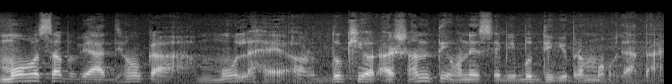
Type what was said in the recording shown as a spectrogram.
मोह सब व्याधियों का मूल है और दुखी और अशांति होने से भी बुद्धि भी ब्रह्म हो जाता है।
